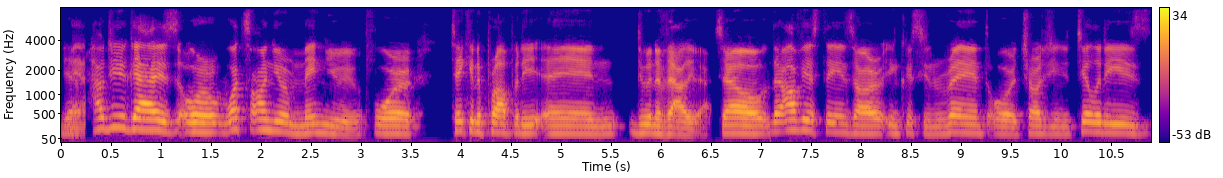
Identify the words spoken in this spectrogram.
Yeah. yeah. How do you guys, or what's on your menu for taking a property and doing a value add. So the obvious things are increasing rent or charging utilities,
